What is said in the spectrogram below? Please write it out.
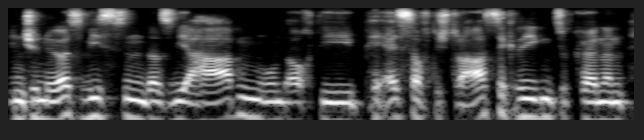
Ingenieurswissen, das wir haben und auch die PS auf die Straße kriegen zu können,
